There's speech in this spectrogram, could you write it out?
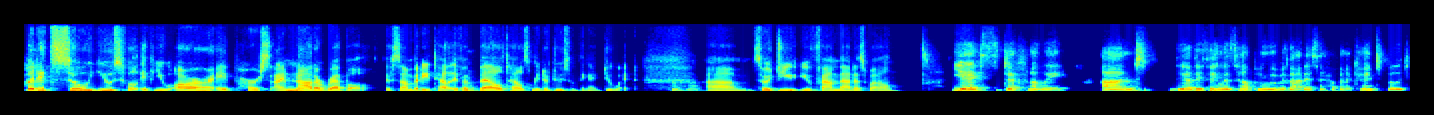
but it's so useful if you are a person i'm not a rebel if somebody tell if a Mhm. bell tells me to do something i do it Mhm. um so do you you found that as well Yes, definitely. And the other thing that's helping me with that is I have an accountability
